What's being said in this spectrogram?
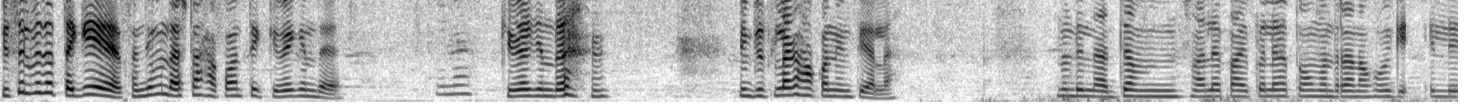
ಬಿಸಿಲು ಬಿದ್ದ ತೆಗಿ ಸಂಜೆ ಮುಂದೆ ಅಷ್ಟ ಹಾಕೊಂತಿ ಕಿವ್ಯಾಗಿಂದ? ಕಿವ್ಯಾಗಿಂದ? ನೀವು ಬಿಸಿಲಾಗ ಹಾಕೊಂಡು ನಿಂತಿಯಲ್ಲ? ನೋಡಿಲ್ಲ ಅಜ್ಜ ಅಲ್ಲೇ ಕಾಯಿಪಲ್ಲೆ ತೊಗೊಂಬಂದ್ರ ನಾವು ಹೋಗಿ. ಇಲ್ಲಿ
